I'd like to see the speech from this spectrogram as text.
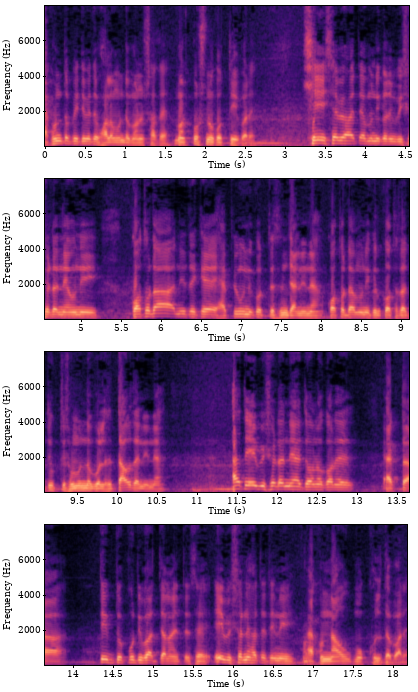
এখন তো পৃথিবীতে ভালো মন্দ মানুষ আছে, মানুষ প্রশ্ন করতেই পারে। সেই হিসেবে হয়তো মনে করেন বিষয়টা নিয়ে উনি কতটা নিজেকে হ্যাপি মনে করতেছেন জানি না, কতটা মনে করেন কতটা যুক্তি সম্বন্ধ বলেছেন তাও জানি না। হয়তো এই বিষয়টা নিয়ে জনগণের একটা তীব্র প্রতিবাদ জানাইতেছে। এই বিষয় নিয়ে হয়তো তিনি এখন নাও মুখ খুলতে পারে।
